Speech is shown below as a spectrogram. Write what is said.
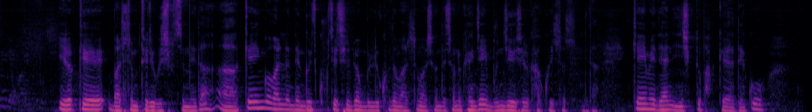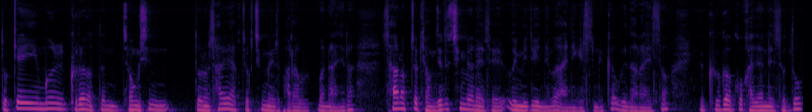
챙겨가는 이렇게 말씀드리고 싶습니다. 아, 게임과 관련된 그 국제 질병 분류 코드 말씀하셨는데 저는 굉장히 문제 의식을 갖고 있었습니다. 게임에 대한 인식도 바뀌어야 되고 또 게임을 그런 어떤 정신 또는 사회학적 측면에서 바라볼 뿐 아니라 산업적 경제적 측면에서의 의미도 있는 거 아니겠습니까? 우리나라에서 그것과 관련해서도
